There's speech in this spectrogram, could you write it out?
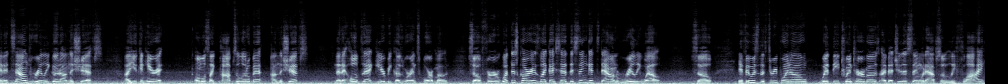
and it sounds really good on the shifts. Uh, you can hear it almost like pops a little bit on the shifts. Then it holds that gear because we're in sport mode. So for what this car is, like I said, this thing gets down really well. So if it was the 3.0 with the twin turbos, I bet you this thing would absolutely fly.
